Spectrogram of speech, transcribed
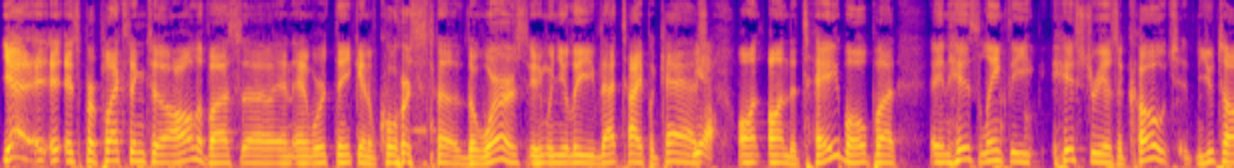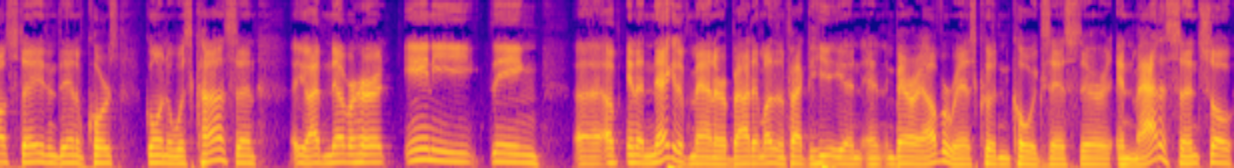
Yeah, it, it's perplexing to all of us, uh, and and we're thinking, of course, uh, the worst when you leave that type of cash Yeah. on on the table. But in his lengthy history as a coach, Utah State, and then of course going to Wisconsin, you know, I've never heard anything. Uh, of, in a negative manner about him, other than the fact that he and, and Barry Alvarez couldn't coexist there in Madison. So,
